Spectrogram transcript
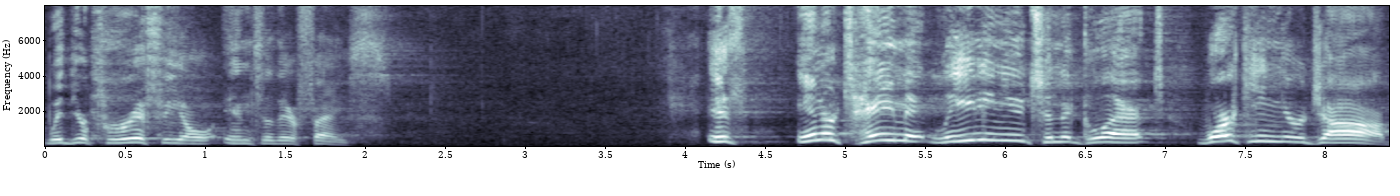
with your peripheral into their face? Is entertainment leading you to neglect working your job?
